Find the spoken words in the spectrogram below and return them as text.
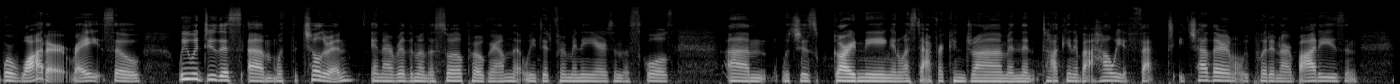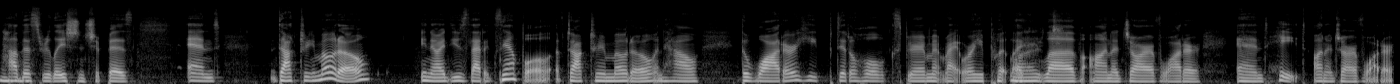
We're water, right? So we would do this um, with the children in our Rhythm of the Soil program that we did for many years in the schools um, which is gardening and West African drum, and then talking about how we affect each other and what we put in our bodies and how this relationship is. And Dr. Emoto, you know, I'd use that example of Dr. Emoto and how the water, he did a whole experiment, right, where he put like Right. love on a jar of water and hate on a jar of water.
